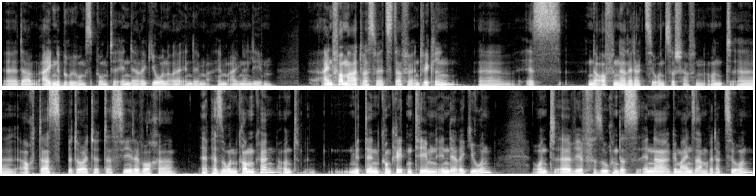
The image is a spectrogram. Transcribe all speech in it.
äh, da eigene Berührungspunkte in der Region oder in dem, im eigenen Leben. Ein Format, was wir jetzt dafür entwickeln, äh, ist eine offene Redaktion zu schaffen. Und äh, auch das bedeutet, dass jede Woche äh, Personen kommen können und mit den konkreten Themen in der Region. Und wir versuchen das in einer gemeinsamen Redaktion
